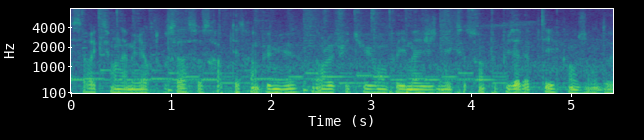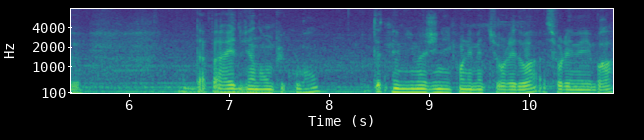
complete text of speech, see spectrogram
C'est vrai que si on améliore tout ça, ce sera peut-être un peu mieux. Dans le futur, on peut imaginer que ce soit un peu plus adapté quand ce genre d'appareils deviendront plus courants. Peut-être même imaginer qu'on les mette sur les doigts, sur les bras,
